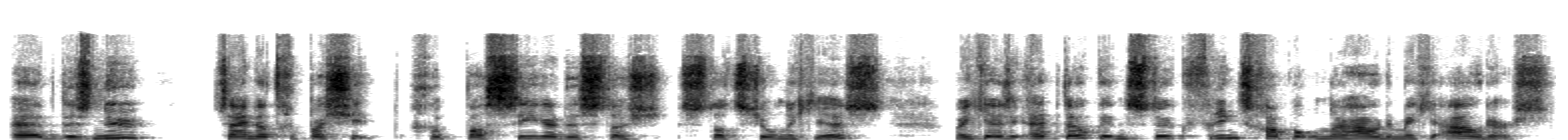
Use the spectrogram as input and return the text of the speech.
eh, dus nu zijn dat gepasseerde sta- stationnetjes. Want jij hebt ook een stuk vriendschappen onderhouden met je ouders.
